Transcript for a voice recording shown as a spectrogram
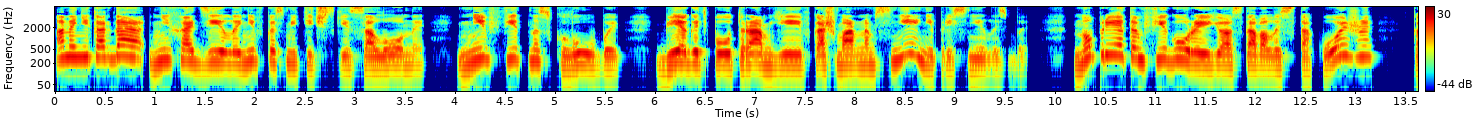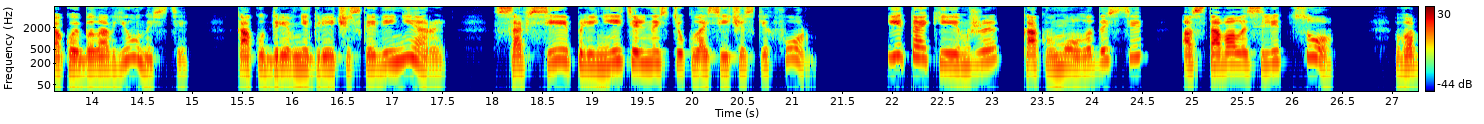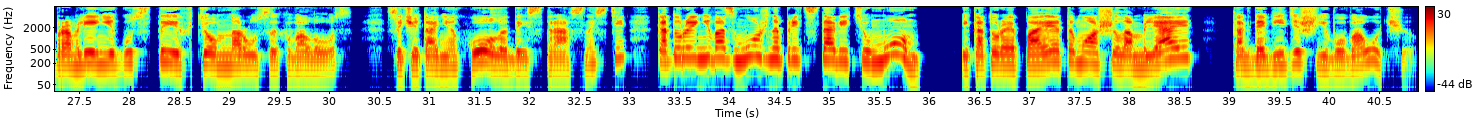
Она никогда не ходила ни в косметические салоны, ни в фитнес-клубы, бегать по утрам ей в кошмарном сне не приснилось бы, но при этом фигура ее оставалась такой же, какой была в юности, как у древнегреческой Венеры, со всей пленительностью классических форм. И таким же, как в молодости, оставалось лицо в обрамлении густых темно-русых волос, сочетание холода и страстности, которое невозможно представить умом и которое поэтому ошеломляет, когда видишь его воочию.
